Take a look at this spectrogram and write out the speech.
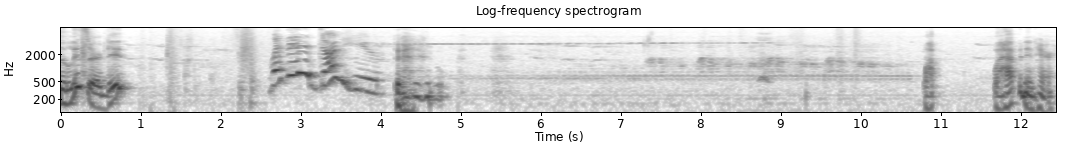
a lizard, dude. What have you done here? what? What happened in here?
